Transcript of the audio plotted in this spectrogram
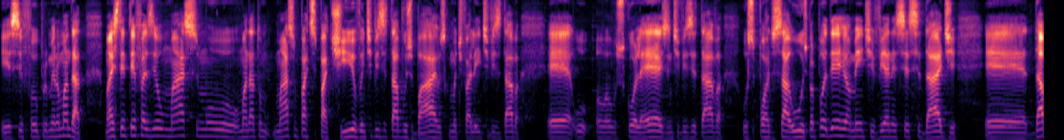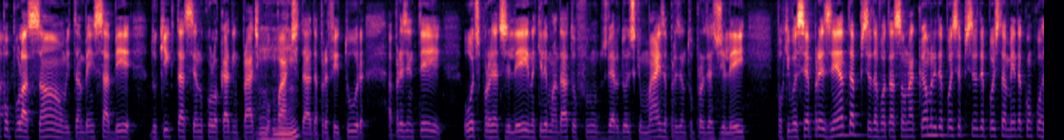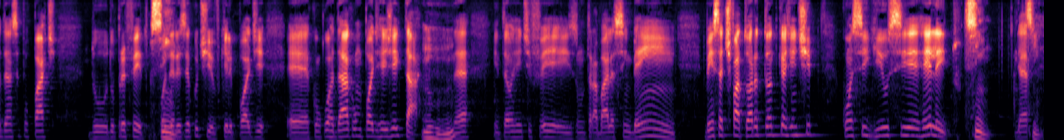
Esse foi o primeiro mandato. Mas tentei fazer o máximo, o mandato máximo participativo. A gente visitava os bairros, como eu te falei, a gente visitava é, o- os colégios, a gente visitava os postos de saúde, para poder realmente ver a necessidade é, da população e também saber do que está sendo colocado em prática por parte da, da prefeitura. Apresentei outros projetos de lei. Naquele mandato, eu fui um dos vereadores que mais apresentou projetos de lei. Porque você apresenta, precisa da votação na Câmara e depois você precisa depois também da concordância por parte do, do prefeito, do Sim. Poder Executivo, que ele pode é, concordar como pode rejeitar. Uhum. Né? Então a gente fez um trabalho assim bem, bem satisfatório, tanto que a gente conseguiu ser reeleito. Sim, né? sim.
